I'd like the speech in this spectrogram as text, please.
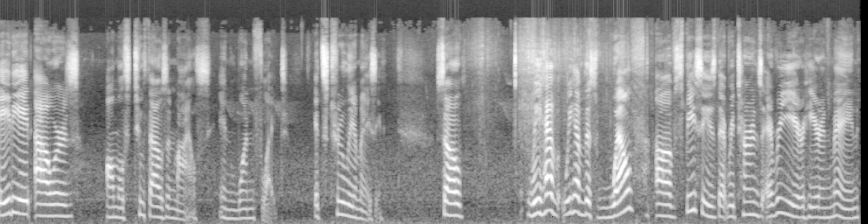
88 hours almost 2,000 miles in one flight. It's truly amazing. So we have, we have this wealth of species that returns every year here in Maine,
